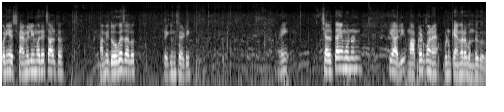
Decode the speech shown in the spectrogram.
पण येस फॅमिलीमध्ये चालतं. आम्ही दोघंच आलो ट्रेकिंगसाठी आणि चलताय म्हणून ती आली. माकड पण आहे पण कॅमेरा बंद करू.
